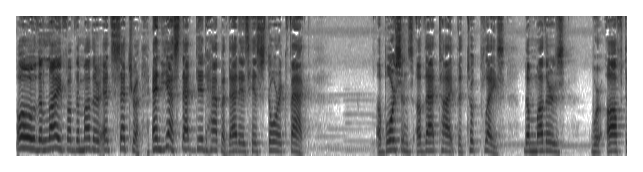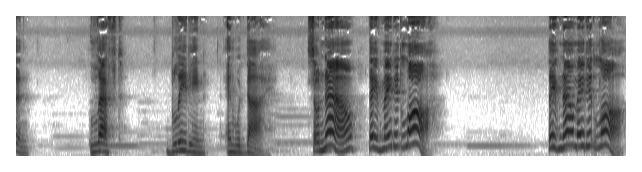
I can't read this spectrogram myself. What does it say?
oh, the life of the mother, etc. And yes, that did happen. That is historic fact. Abortions of that type that took place, the mothers were often left bleeding and would die. So now they've made it law. They've now made it law.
